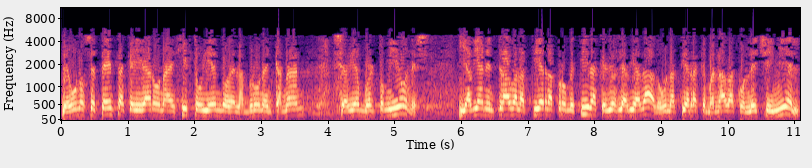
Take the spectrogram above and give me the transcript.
de unos 70 que llegaron a Egipto huyendo de la hambruna en Canaán, se habían vuelto millones y habían entrado a la tierra prometida que Dios le había dado, una tierra que manaba con leche y miel.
